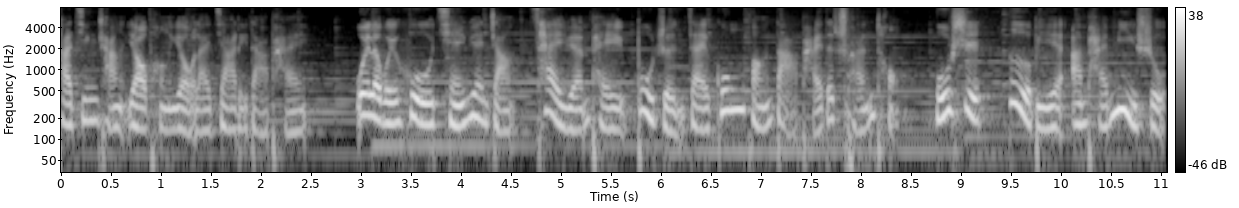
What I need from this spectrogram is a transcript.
他经常邀朋友来家里打牌，为了维护前院长蔡元培不准在公房打牌的传统，胡适特别安排秘书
